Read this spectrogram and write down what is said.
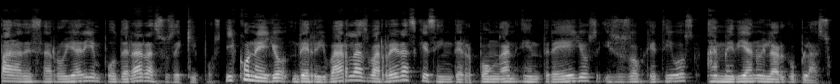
para desarrollar y empoderar a sus equipos y con ello derribar las barreras que se interpongan entre ellos y sus objetivos a mediano y largo plazo.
